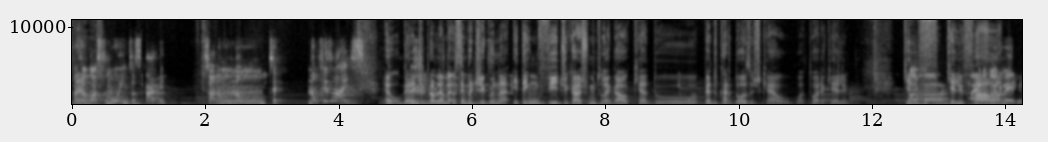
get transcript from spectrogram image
Mas é. eu gosto muito, sabe? Só não, não, não fiz mais. É o grande problema, eu sempre digo, né? E tem um vídeo que eu acho muito legal que é do Pedro Cardoso, acho que é o, o ator aquele, que ele, uh -huh. que ele fala Ai, ele.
